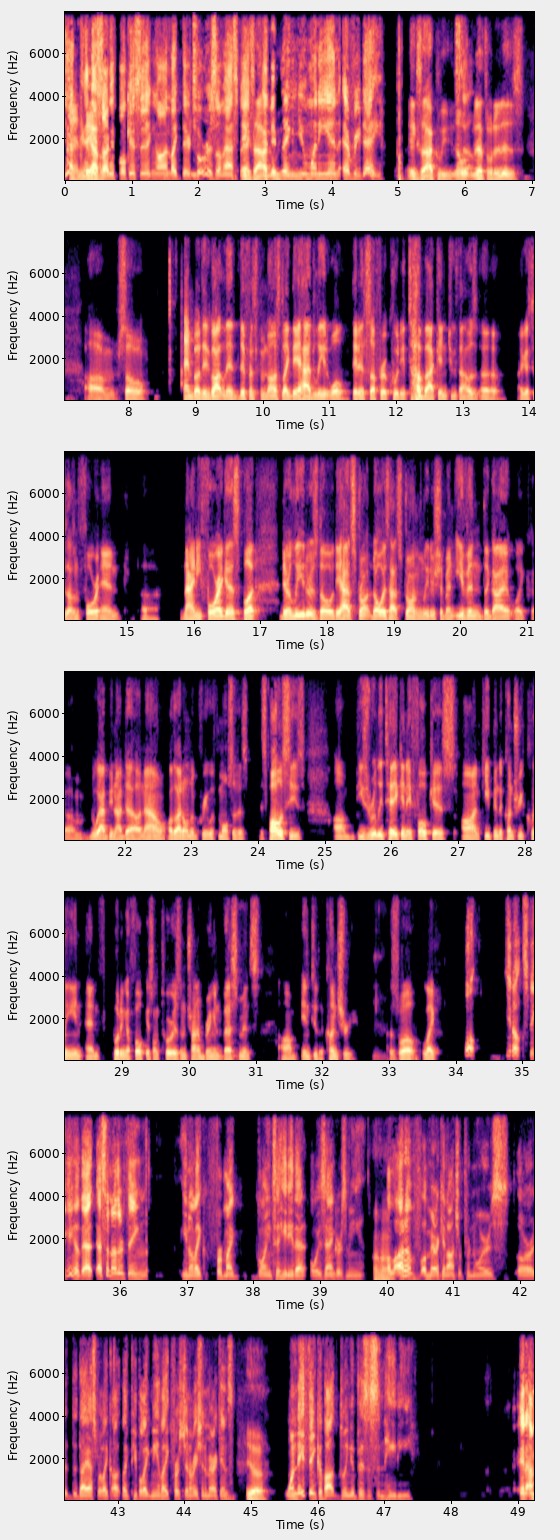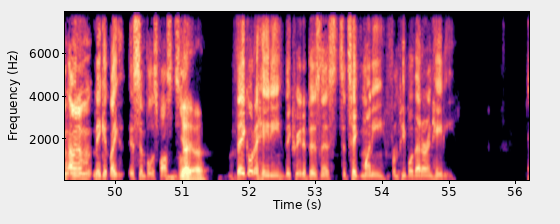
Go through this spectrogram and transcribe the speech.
Yeah, And and, they they, have a- started focusing on like their tourism aspect, and they bring new money in every day. Exactly. No, So- that's what it is. Um, so and but they've got the difference from us. Like they had lead. Well, they didn't suffer a coup d'état back in 2000. Uh, I guess 2004 and uh 94. I guess, but their leaders though they had strong. They always had strong leadership, and even the guy like um, Luis Abinader now, although I don't agree with most of his his policies. Um, he's really taken a focus on keeping the country clean and putting a focus on tourism, trying to bring investments um, into the country Mm. as well. Like, Well, you know, speaking of that, that's another thing. You know, like for my going to Haiti, that always angers me. uh-huh. A lot of American entrepreneurs or the diaspora, like uh, like people like me, like first generation Americans, yeah, when they think about doing a business in Haiti, and I'm, I'm going to make it like as simple as possible. So yeah, yeah. They go to Haiti, they create a business to take money from people that are in Haiti.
